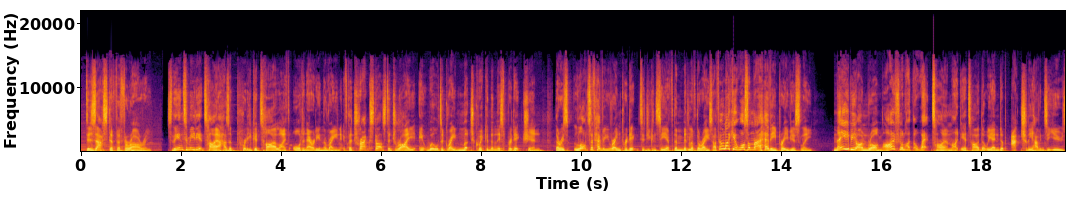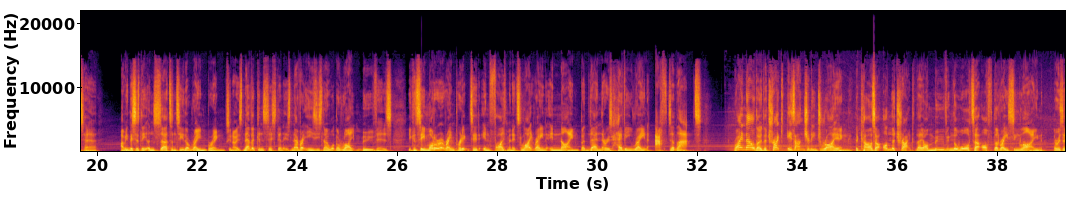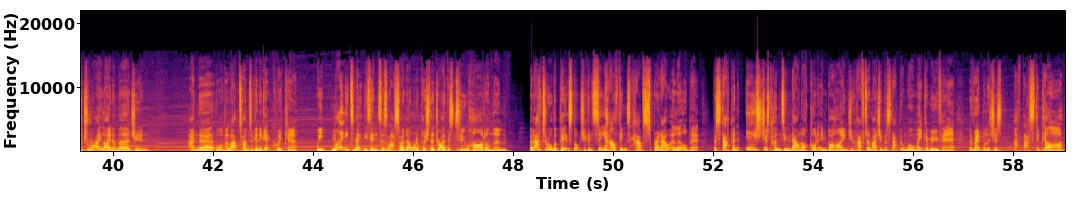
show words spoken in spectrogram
Disaster for Ferrari. So the intermediate tyre has a pretty good tyre life ordinarily in the rain. If the track starts to dry, it will degrade much quicker than this prediction. There is lots of heavy rain predicted, you can see here for the middle of the race. I feel like it wasn't that heavy previously. Maybe I'm wrong. I feel like the wet tyre might be a tyre that we end up actually having to use here. I mean, this is the uncertainty that rain brings. You know, it's never consistent. It's never easy to know what the right move is. You can see moderate rain predicted in five minutes, light rain in nine, but then there is heavy rain after that. Right now, though, the track is actually drying. The cars are on the track. They are moving the water off the racing line. There is a dry line emerging. And the, well, the lap times are going to get quicker. We might need to make these inters last, so I don't want to push the drivers too hard on them. But after all the pit stops, you can see how things have spread out a little bit. Verstappen is just hunting down Ocon in behind. You have to imagine Verstappen will make a move here. The Red Bull is just a faster car.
